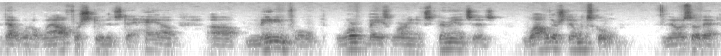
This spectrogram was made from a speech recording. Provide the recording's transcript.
that would allow for students to have uh, meaningful work-based learning experiences while they're still in school. You know, so that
